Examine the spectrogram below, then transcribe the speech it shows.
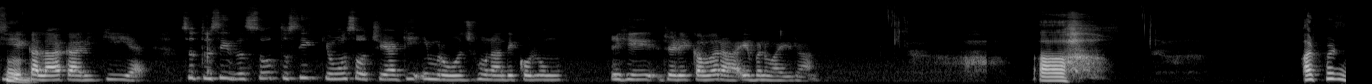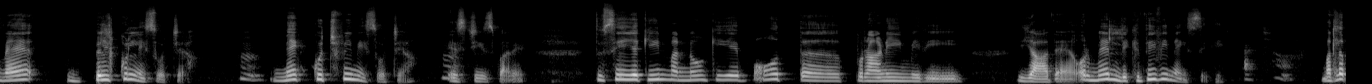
ਕਿ ਇਹ। ਕਲਾਕਾਰੀ ਕੀ ਹੈ। ਸੋ ਤੁਸੀਂ ਦੱਸੋ ਤੁਸੀਂ ਕਿਉਂ ਸੋਚਿਆ ਕਿ ਇਮਰੋਜ਼ ਹੁਣਾਂ ਦੇ ਕੋਲੋਂ ਇਹ ਜਿਹੜੇ ਕਵਰ ਆ ਇਹ ਬਣਵਾਏ ਜਾਣ। ਆਹ ਅਰਪਣ ਮੈਂ ਬਿਲਕੁਲ ਨਹੀਂ ਸੋਚਿਆ। ਹਮ ਮੈਂ ਕੁਝ ਵੀ ਨਹੀਂ ਸੋਚਿਆ ਹਮ। ਇਸ ਚੀਜ਼ ਬਾਰੇ। ਤੁਸੀਂ ਯਕੀਨ ਮੰਨੋ ਕਿ ਇਹ ਬਹੁਤ ਅ, ਪੁਰਾਣੀ ਮੇਰੀ ਯਾਦ ਹੈ ਔਰ ਮੈਂ ਲਿਖਦੀ ਵੀ ਨਹੀਂ ਸੀਗੀ। ਅੱਛਾ। ਮਤਲਬ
